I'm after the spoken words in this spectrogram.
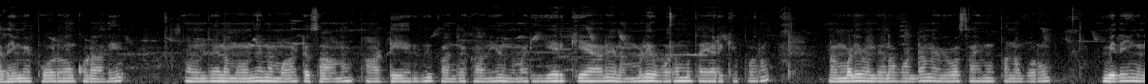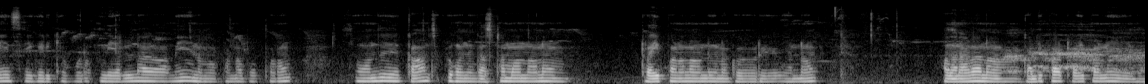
எதையுமே போடவும் கூடாது. ஸோ வந்து நம்ம வந்து நம்ம மாட்டு சாணம் ஆட்டு எருவு பஞ்சகாவியம் இந்த மாதிரி இயற்கையாலே நம்மளே உரமும் தயாரிக்க போகிறோம் நம்மளே வந்து என்ன பண்ணுறோம் விவசாயமும் பண்ண போகிறோம் விதைங்களையும் சேகரிக்க போகிறோம் இது எல்லாமே நம்ம பண்ண போகிறோம் ஸோ வந்து கான்செப்ட் கொஞ்சம் கஷ்டமாக இருந்தாலும் ட்ரை பண்ணலான்னு எனக்கு ஒரு எண்ணம். அதனால் நான் கண்டிப்பாக ட்ரை பண்ணி இதை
